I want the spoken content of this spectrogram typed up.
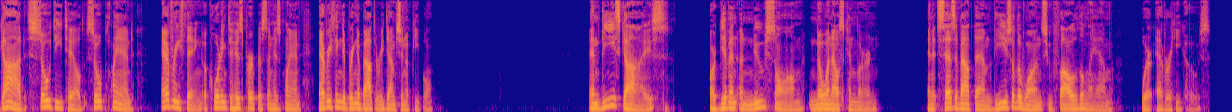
God, so detailed, so planned, everything according to his purpose and his plan, everything to bring about the redemption of people. And these guys are given a new song no one else can learn. And it says about them, these are the ones who follow the Lamb wherever he goes.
